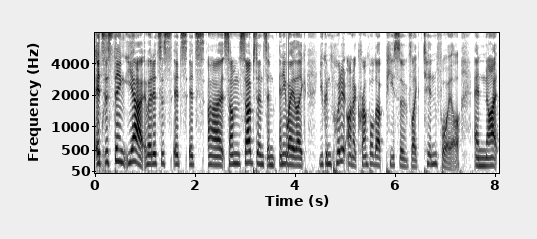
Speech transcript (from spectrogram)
It's week. this thing, yeah. But it's this, it's it's uh some substance, and anyway, like you can put it on a crumpled up piece of like tin foil and not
